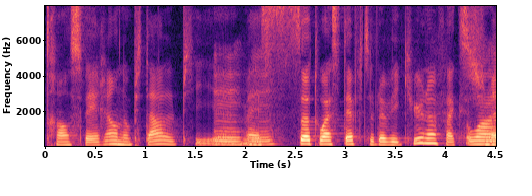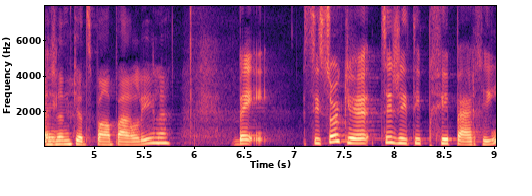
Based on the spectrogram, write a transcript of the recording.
transféré en hôpital, puis euh, mm-hmm. ça, toi, Steph, tu l'as vécu, là. Fait que j'imagine que tu peux en parler, là. Ben, c'est sûr que, tu sais, j'ai été préparée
